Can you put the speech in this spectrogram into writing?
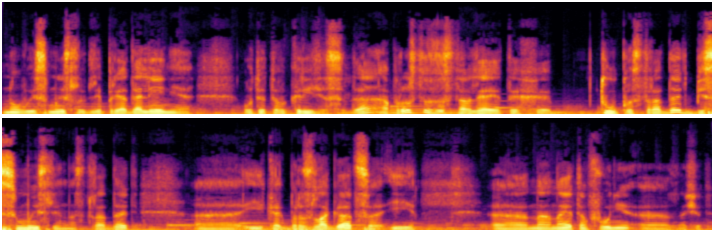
новые смыслы для преодоления вот этого кризиса, да, а просто заставляет их э, тупо страдать, бессмысленно страдать э, и как бы разлагаться, и э, на, на этом фоне, э, значит,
